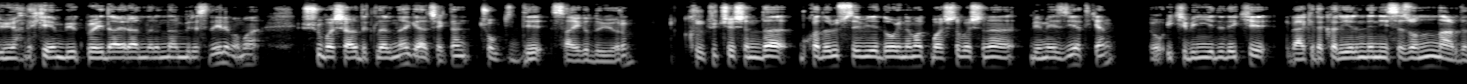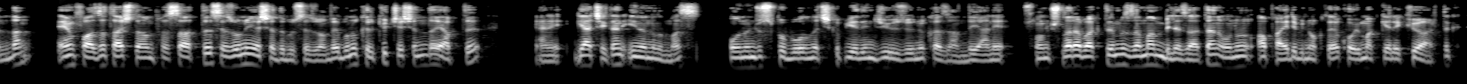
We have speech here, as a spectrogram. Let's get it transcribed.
dünyadaki en büyük Brady hayranlarından birisi değilim ama şu başardıklarına gerçekten çok ciddi saygı duyuyorum. 43 yaşında bu kadar üst seviyede oynamak başlı başına bir meziyetken o 2007'deki belki de kariyerinin en iyi sezonunun ardından en fazla taş pası attığı sezonu yaşadı bu sezon ve bunu 43 yaşında yaptı. Yani gerçekten inanılmaz. 10. Super Bowl'una çıkıp 7. yüzüğünü kazandı. Yani sonuçlara baktığımız zaman bile zaten onu apayrı bir noktaya koymak gerekiyor artık.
